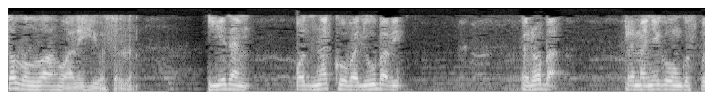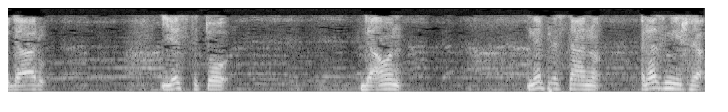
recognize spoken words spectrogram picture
sallallahu alaihi wa sallam. Jedan od znakova ljubavi roba prema njegovom gospodaru jeste to da on neprestano razmišlja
